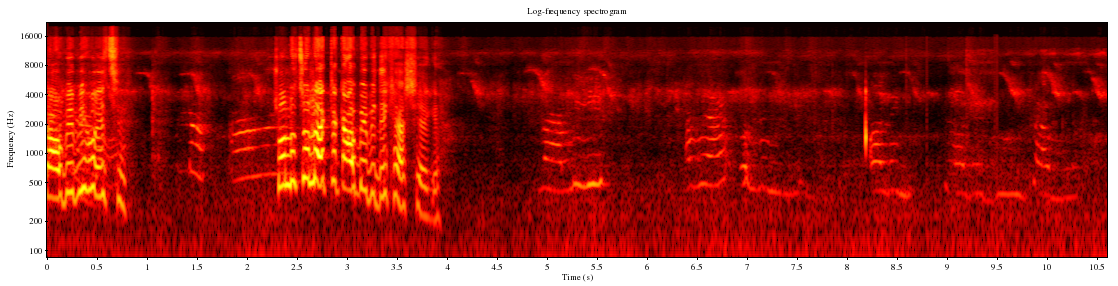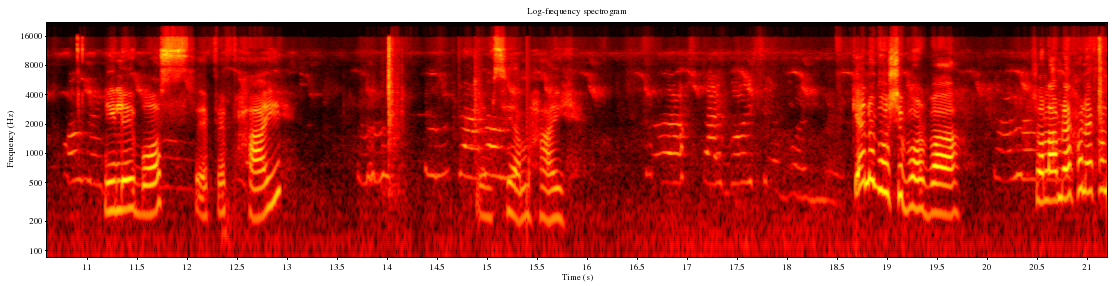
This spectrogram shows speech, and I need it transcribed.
কাউ বেবি হয়েছে। চলো চলো, একটা কাউ বেবি দেখে আসি আগে। নিলে বস এফ এফ হাই এমসিএম হাই কেন বসে পড়বা? চলো, আমরা এখন এখন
